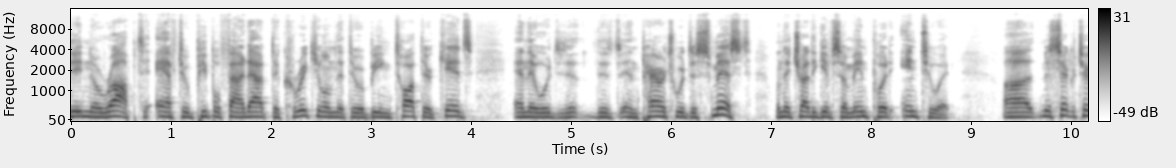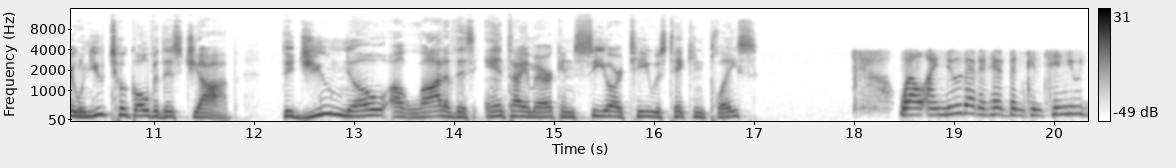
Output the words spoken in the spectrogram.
didn't erupt after people found out the curriculum that they were being taught their kids and they were and parents were dismissed when they tried to give some input into it. Uh, Ms. Secretary, when you took over this job, did you know a lot of this anti American CRT was taking place? Well, I knew that it had been continued,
